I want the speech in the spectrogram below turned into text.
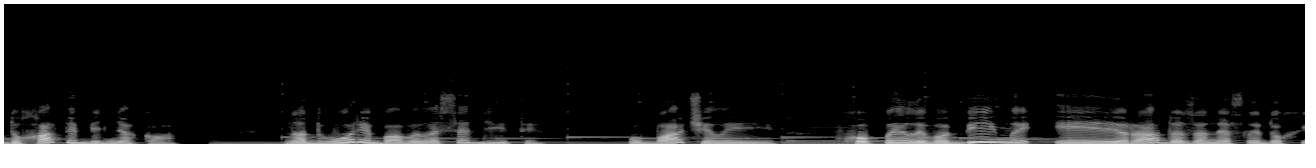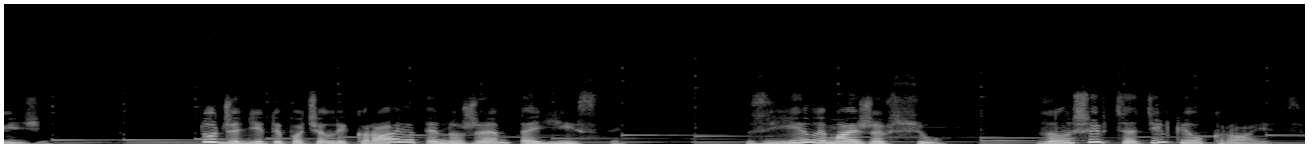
до хати бідняка. На дворі бавилися діти. Побачили її, вхопили в обійми і радо занесли до хижі. Тут же діти почали краяти ножем та їсти. З'їли майже всю, залишився тільки окраєць.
